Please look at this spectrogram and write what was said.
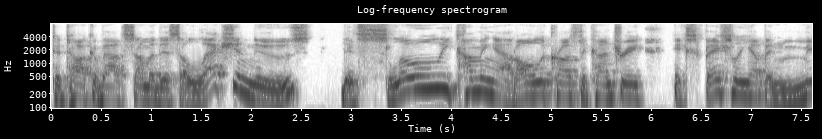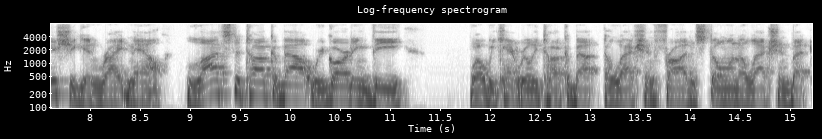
to talk about some of this election news that's slowly coming out all across the country, especially up in Michigan right now. Lots to talk about regarding the well, we can't really talk about election fraud and stolen election, but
